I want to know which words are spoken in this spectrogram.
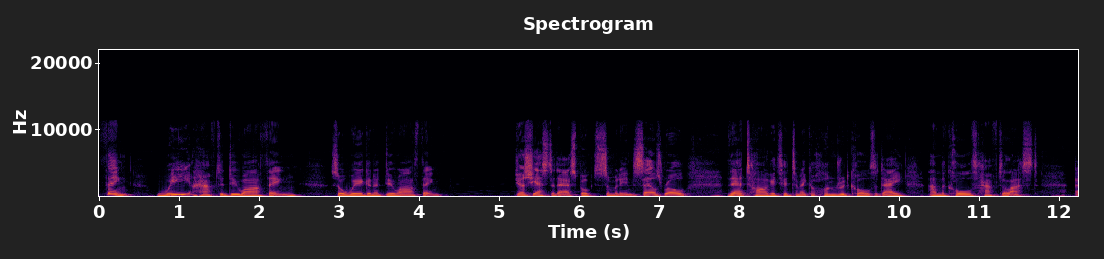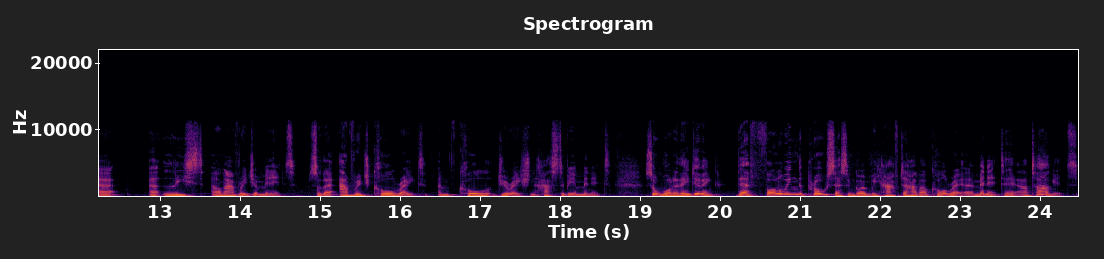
thing. We have to do our thing, so we're going to do our thing. Just yesterday, I spoke to somebody in a sales role. They're targeted to make 100 calls a day, and the calls have to last uh, at least on average a minute. So their average call rate and call duration has to be a minute. So what are they doing? They're following the process and going, we have to have our call rate at a minute to hit our targets.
